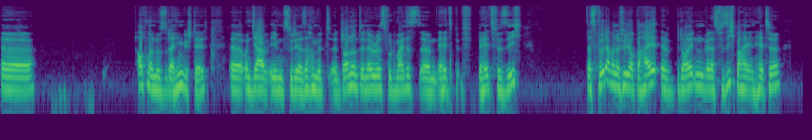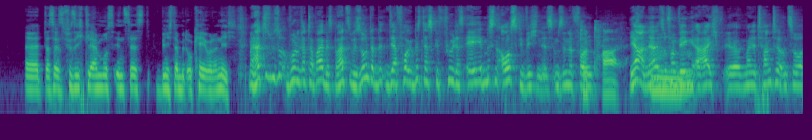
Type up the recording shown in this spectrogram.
Äh, auch mal nur so dahingestellt. Äh, und ja, eben zu der Sache mit äh, John und Daenerys, wo du meintest, ähm, er behält es für sich. Das würde aber natürlich auch äh, bedeuten, wenn er es für sich behalten hätte, äh, dass er es für sich klären muss, Inzest, bin ich damit okay oder nicht. Man hat sowieso, wo du gerade dabei bist, man hat sowieso in der Folge ein bisschen das Gefühl, dass er ein bisschen ausgewichen ist im Sinne von. Total. Ja, ne, mhm. so von mhm. wegen, ah, ich, äh, meine Tante und so.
